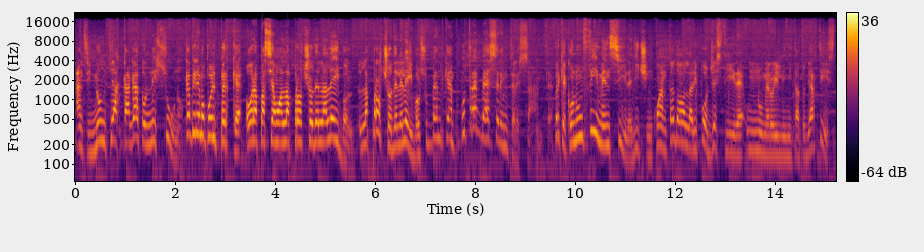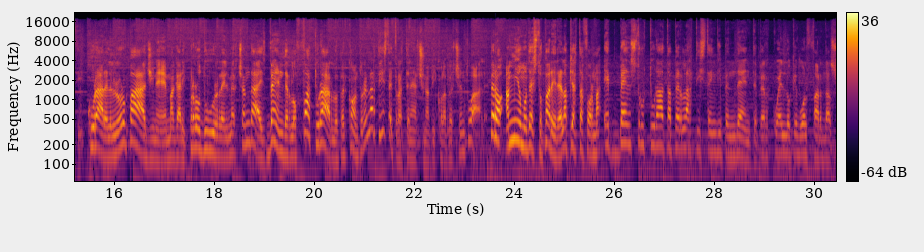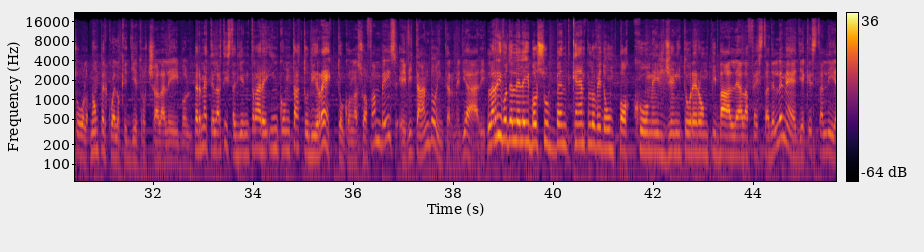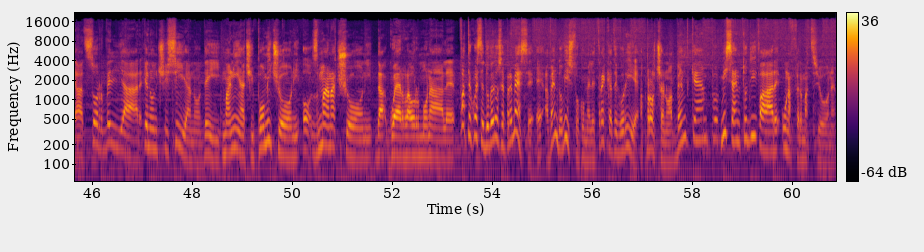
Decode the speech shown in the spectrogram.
anzi non ti ha cagato nessuno. Capiremo poi il perché. Ora passiamo all'approccio della label. L'approccio delle label su Bandcamp potrebbe essere interessante, perché con un fee mensile di 50 dollari può gestire un numero illimitato di artisti, curare le loro pagine, magari produrre il merchandise, venderlo, fatturarlo per conto dell'artista e trattenerci una piccola percentuale. Però a mio modesto parere la piattaforma è ben strutturata per l'artista indipendente, per quello che vuol far da solo, non per quello che dietro c'ha la label. Permette all'artista di entrare in contatto diretto con la sua fanbase evitando intermediari. L'arrivo delle label su Bandcamp lo vedo un po' come il genitore rompiballe alla festa delle medie che sta lì a sorvegliare che non ci siano dei maniaci pomicioni o smanaccioni da guerra ormonale. Fatte queste doverose premesse e avendo visto come le tre categorie approcciano a Bandcamp, mi sento di fare un'affermazione.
